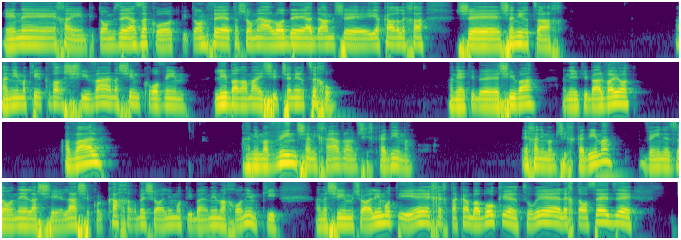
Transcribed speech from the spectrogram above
אין אה, חיים, פתאום זה אזעקות, פתאום זה, אתה שומע על עוד אה, אדם שיקר לך ש, שנרצח. אני מכיר כבר שבעה אנשים קרובים לי ברמה האישית שנרצחו. אני הייתי בשבעה, אני הייתי בהלוויות. אבל אני מבין שאני חייב להמשיך קדימה. איך אני ממשיך קדימה? והנה זה עונה לשאלה שכל כך הרבה שואלים אותי בימים האחרונים, כי אנשים שואלים אותי, איך, איך אתה קם בבוקר, צוריאל, איך אתה עושה את זה?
